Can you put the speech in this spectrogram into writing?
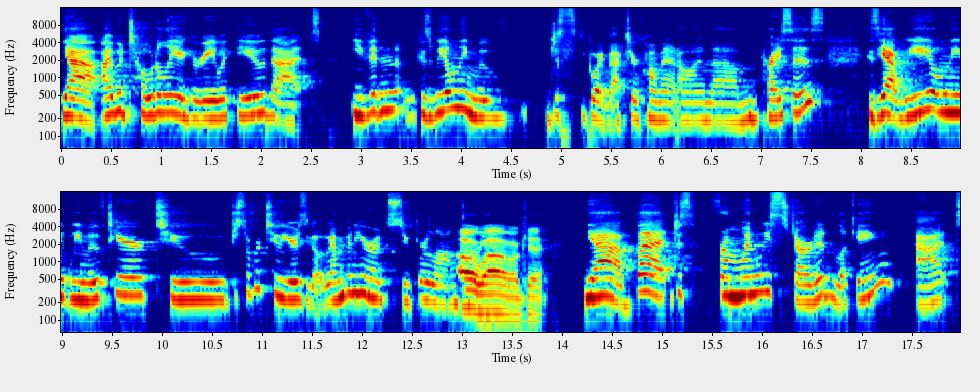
yeah, I would totally agree with you that even because we only move just going back to your comment on um, prices because yeah, we only we moved here to just over two years ago. We haven't been here a super long oh, time. Oh wow, okay. Yeah, but just from when we started looking at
